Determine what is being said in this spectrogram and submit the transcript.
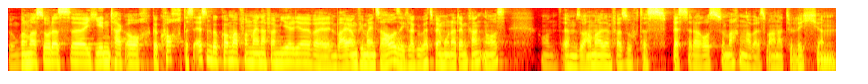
irgendwann war es so, dass äh, ich jeden Tag auch gekochtes Essen bekommen habe von meiner Familie, weil war irgendwie mein Zuhause. Ich lag über zwei Monate im Krankenhaus. Und ähm, so haben wir dann versucht, das Beste daraus zu machen. Aber das war natürlich, ähm,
